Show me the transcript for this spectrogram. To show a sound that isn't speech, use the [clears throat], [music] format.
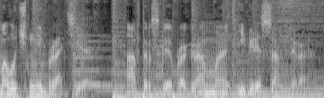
«Молочные братья». Авторская программа Игоря Сандлера –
